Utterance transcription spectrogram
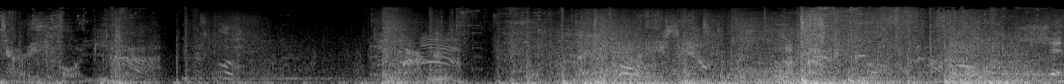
Tarry for you. Shit.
